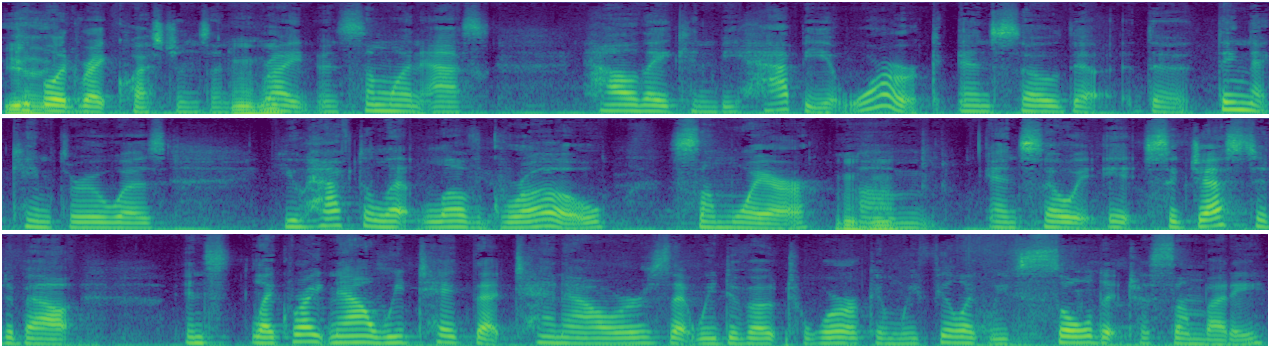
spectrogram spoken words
Yeah. people would write questions and I'd write, and someone asked how they can be happy at work. And so the the thing that came through was you have to let love grow somewhere. Um, and so it, it suggested about, in, like right now, we take that 10 hours that we devote to work and we feel like we've sold it to somebody.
